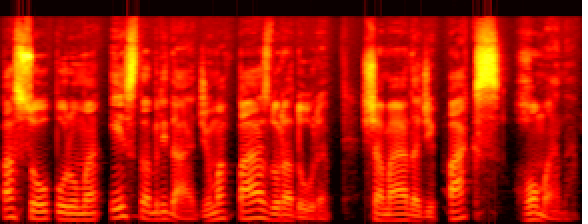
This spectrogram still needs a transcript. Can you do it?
passou por uma estabilidade, uma paz duradoura, chamada de Pax Romana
